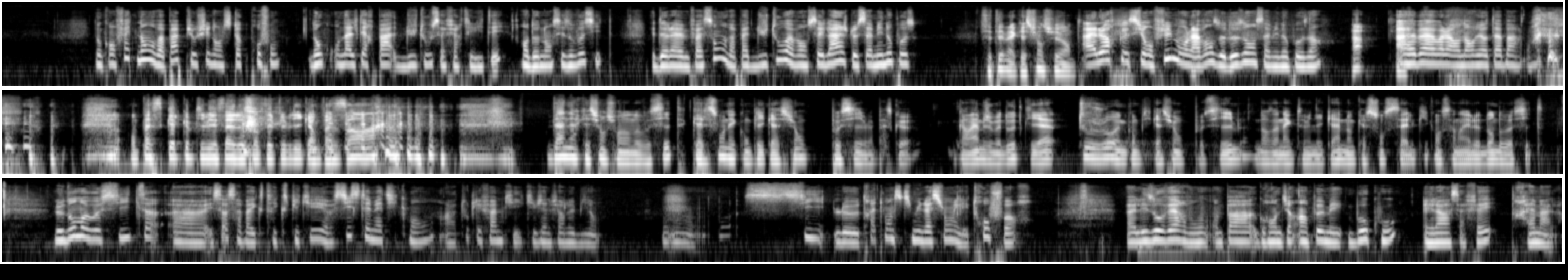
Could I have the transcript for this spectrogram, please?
Donc en fait, non, on ne va pas piocher dans le stock profond. Donc on n'altère pas du tout sa fertilité en donnant ses ovocytes. Et de la même façon, on ne va pas du tout avancer l'âge de sa ménopause. C'était ma question suivante. Alors que si on fume, on l'avance de deux ans sa ménopause. Hein. Ah. Ah bah voilà, on en revient au tabac. on passe quelques petits messages de santé publique en passant. Hein. Dernière question sur nos ovocytes. Quelles sont les complications possibles? Parce que quand même, je me doute qu'il y a toujours une complication possible dans un acte médical. Donc, quelles sont celles qui concerneraient le don d'ovocytes le don d'ovocytes, euh, et ça, ça va être expliqué euh, systématiquement à toutes les femmes qui, viennent faire le bilan. si le traitement de stimulation il est trop fort, euh, les ovaires vont pas grandir un peu, mais beaucoup, et là, ça fait très mal.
